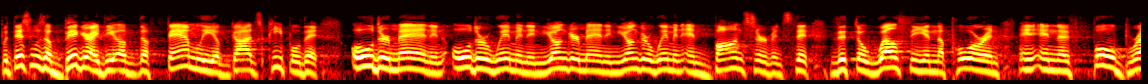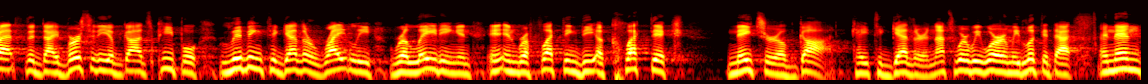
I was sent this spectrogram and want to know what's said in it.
But this was a bigger idea of the family of God's people that older men and older women and younger men and younger women and bondservants, that, that the wealthy and the poor and, and, and the full breadth, the diversity of God's people living together rightly, relating and, and, and reflecting the eclectic nature of God, okay, together. And that's where we were, and we looked at that. And then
